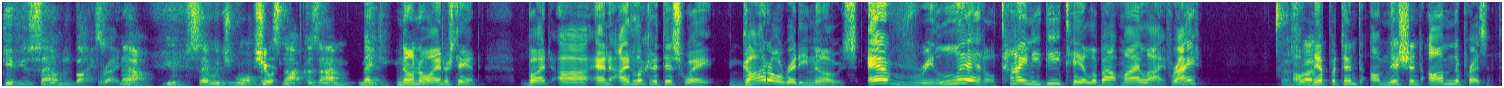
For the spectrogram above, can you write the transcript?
give you sound advice. Right. Now you say what you want. Sure. it's not because I'm making. No, no, I understand. But, uh, and I look at it this way God already knows every little tiny detail about my life, right? That's Omnipotent, right. omniscient, omnipresent.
